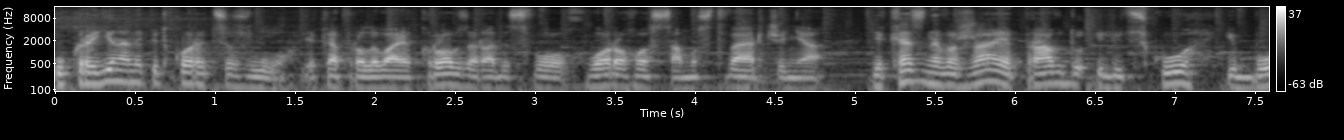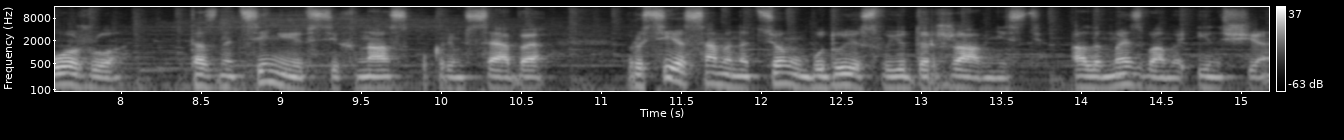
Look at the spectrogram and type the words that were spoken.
Україна не підкориться злу, яке проливає кров заради свого хворого самоствердження, яке зневажає правду і людську, і Божу, та знецінює всіх нас, окрім себе. Росія саме на цьому будує свою державність, але ми з вами інші.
